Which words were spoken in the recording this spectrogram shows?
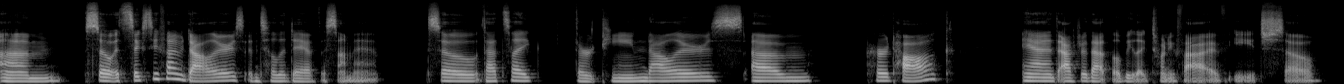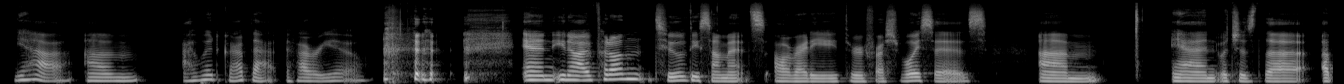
Um, so it's $65 until the day of the summit. So that's like $13 um, per talk. And after that, they'll be like 25 each. So yeah, um, I would grab that if I were you. and, you know, I've put on two of these summits already through Fresh Voices um, and which is the a,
